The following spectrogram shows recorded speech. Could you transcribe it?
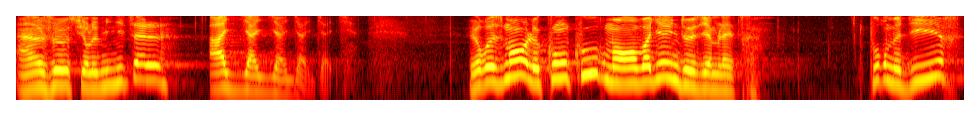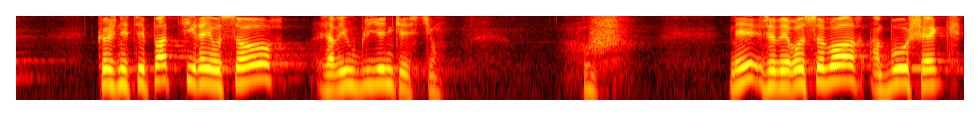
à un jeu sur le Minitel? Aïe, aïe, aïe, aïe, aïe. Heureusement, le concours m'a envoyé une deuxième lettre pour me dire que je n'étais pas tiré au sort, j'avais oublié une question. Ouf. Mais je vais recevoir un beau chèque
